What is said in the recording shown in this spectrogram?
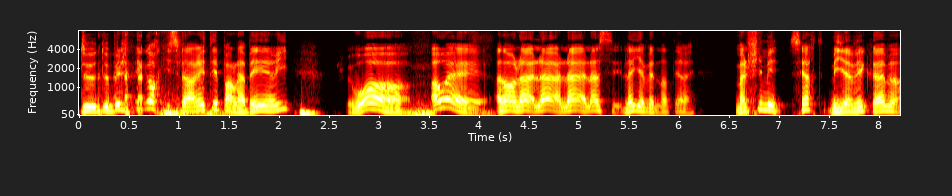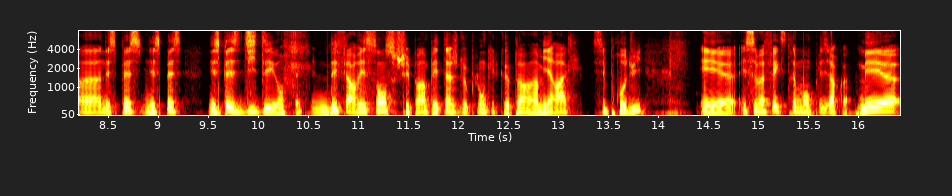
de, de Belphégor qui se fait arrêter par la BRI. Je fais waouh Ah ouais Ah non, là, là, là, là, là, il y avait de l'intérêt. Mal filmé, certes, mais il y avait quand même un espèce, une espèce, une espèce d'idée, en fait, une effervescence, je sais pas, un pétage de plomb quelque part, un miracle qui s'est produit. Et, euh, et ça m'a fait extrêmement plaisir, quoi. Mais euh,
